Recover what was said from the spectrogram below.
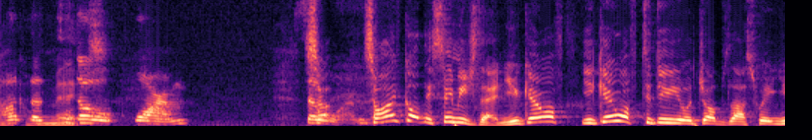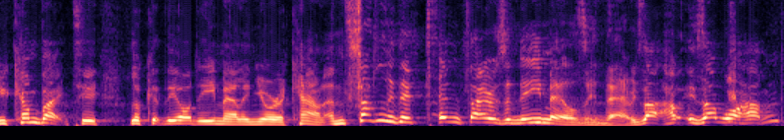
also mitts. so warm so, so, warm. So I've got this image then. You go off you go off to do your jobs last week, you come back to look at the odd email in your account, and suddenly there's 10,000 emails in there. Is that how, is that what happened?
